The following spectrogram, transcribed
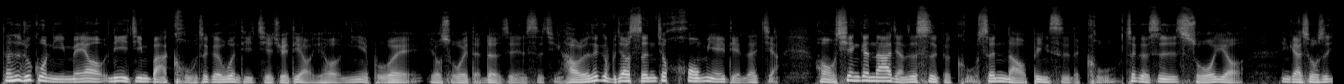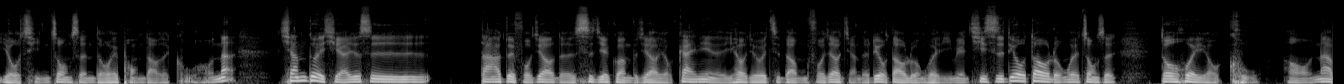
但是如果你没有，你已经把苦这个问题解决掉以后，你也不会有所谓的乐这件事情。好了，这个比较深，就后面一点再讲。好，先跟大家讲这四个苦：生老病死的苦，这个是所有应该说是有情众生都会碰到的苦。哦，那相对起来，就是大家对佛教的世界观比较有概念了以后，就会知道我们佛教讲的六道轮回里面，其实六道轮回众生都会有苦。哦，那。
